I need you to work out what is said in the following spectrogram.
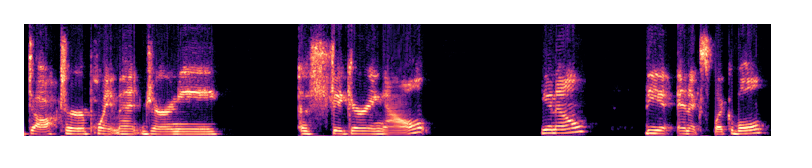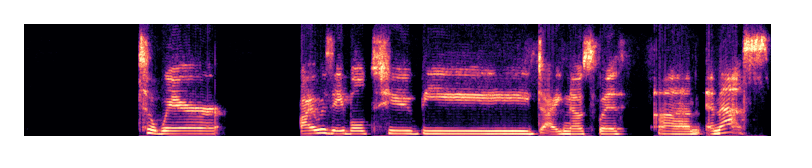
doctor appointment journey of figuring out you know the inexplicable to where i was able to be diagnosed with um, ms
